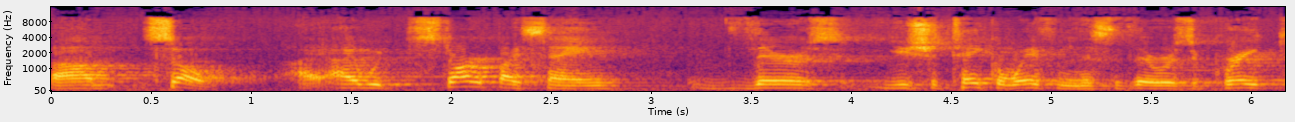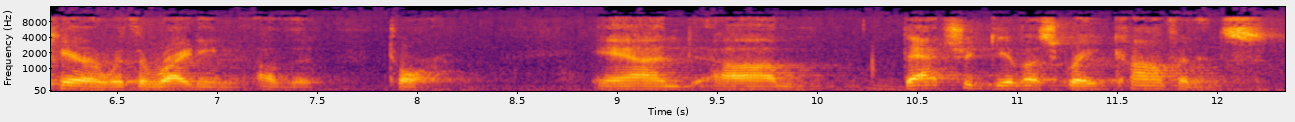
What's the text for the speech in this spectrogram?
Um, so, I, I, would start by saying there's, you should take away from this that there was a great care with the writing of the Torah. And um, that should give us great confidence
